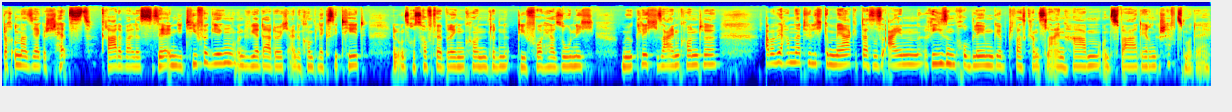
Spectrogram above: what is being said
doch immer sehr geschätzt, gerade weil es sehr in die Tiefe ging und wir dadurch eine Komplexität in unsere Software bringen konnten, die vorher so nicht möglich sein konnte. Aber wir haben natürlich gemerkt, dass es ein Riesenproblem gibt, was Kanzleien haben, und zwar deren Geschäftsmodell.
